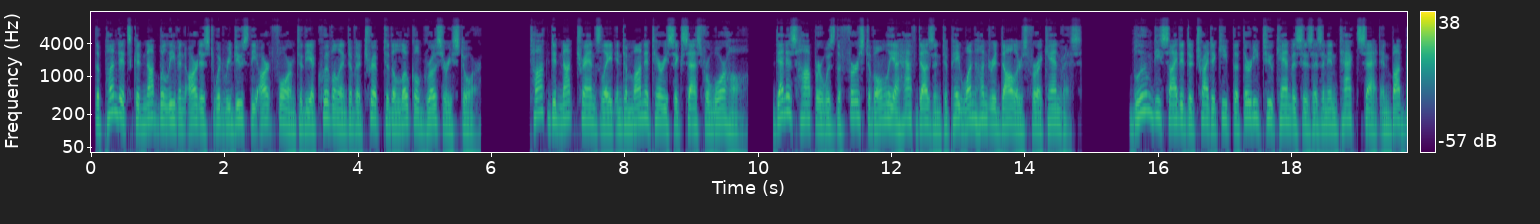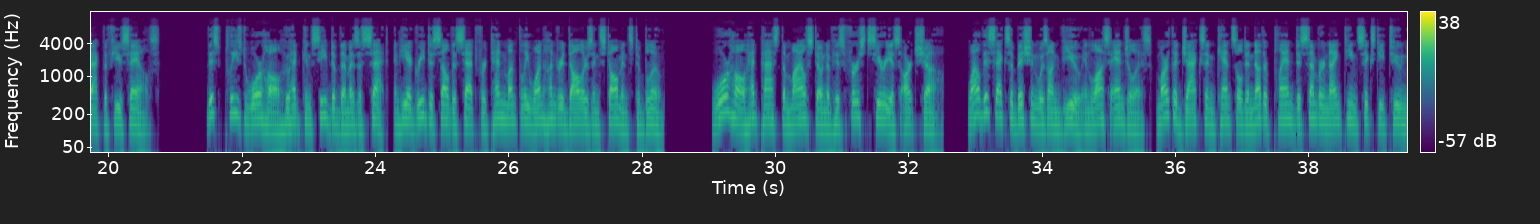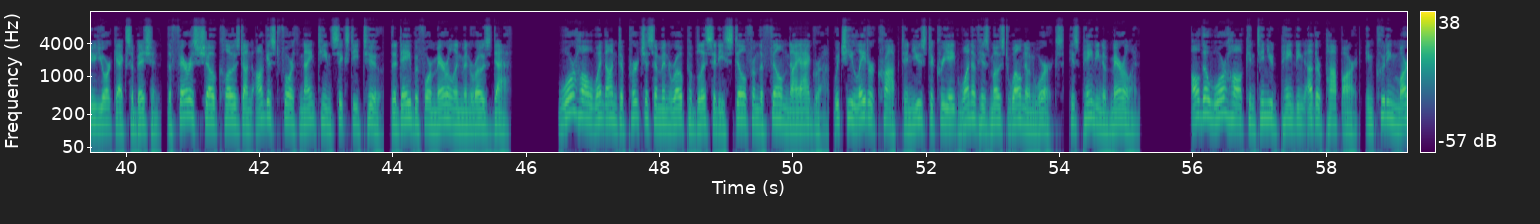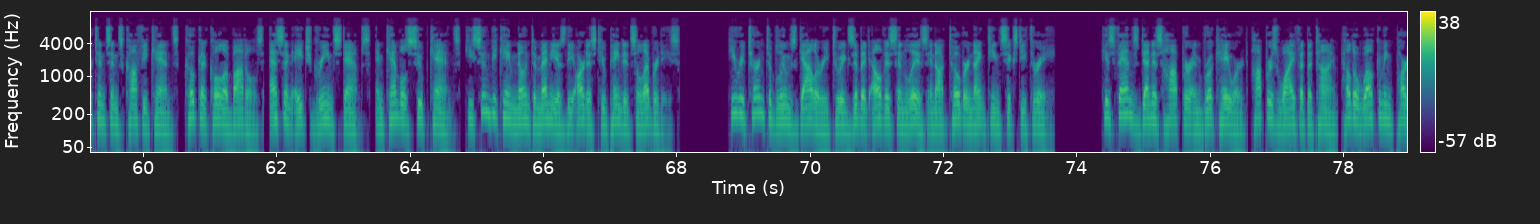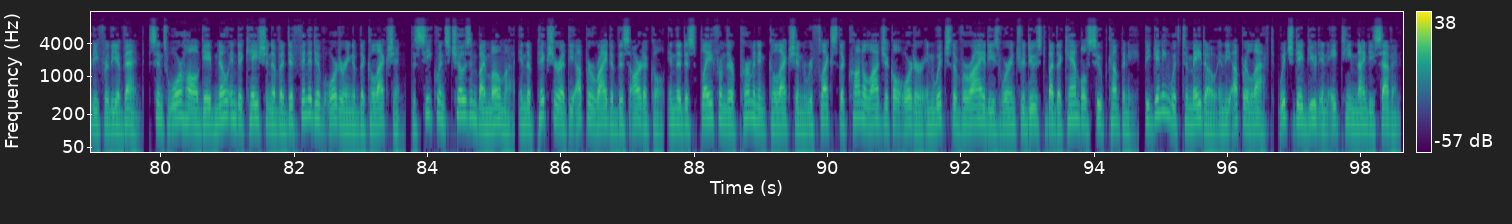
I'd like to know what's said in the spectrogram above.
The pundits could not believe an artist would reduce the art form to the equivalent of a trip to the local grocery store. Talk did not translate into monetary success for Warhol. Dennis Hopper was the first of only a half dozen to pay $100 for a canvas. Blum decided to try to keep the 32 canvases as an intact set and bought back the few sales. This pleased Warhol who had conceived of them as a set, and he agreed to sell the set for 10 monthly $100 installments to Blum. Warhol had passed the milestone of his first serious art show. While this exhibition was on view in Los Angeles, Martha Jackson canceled another planned December 1962 New York exhibition. The Ferus show closed on August 4, 1962, the day before Marilyn Monroe's death. Warhol went on to purchase a Monroe publicity still from the film Niagara, which he later cropped and used to create one of his most well-known works, his painting of Marilyn. Although Warhol continued painting other pop art, including Martinson's coffee cans, Coca-Cola bottles, S&H Green stamps, and Campbell's soup cans, he soon became known to many as the artist who painted celebrities. He returned to Blum's gallery to exhibit Elvis and Liz in October 1963. His fans Dennis Hopper and Brooke Hayward Hopper's wife at the time held a welcoming party for the event. Since Warhol gave no indication of a definitive ordering of the collection, the sequence chosen by MoMA in the picture at the upper right of this article in the display from their permanent collection reflects the chronological order in which the varieties were introduced by the Campbell Soup Company, beginning with tomato in the upper left, which debuted in 1897.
